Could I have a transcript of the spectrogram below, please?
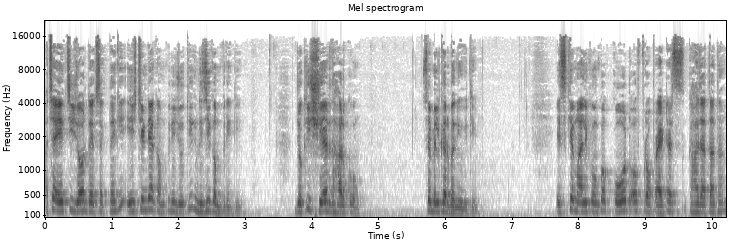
अच्छा एक चीज़ और देख सकते हैं कि ईस्ट इंडिया कंपनी जो थी, एक निजी कंपनी थी, जो कि शेयर धारकों से मिलकर बनी हुई थी। इसके मालिकों को कोर्ट ऑफ़ प्रोपराइटर्स कहा जाता था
